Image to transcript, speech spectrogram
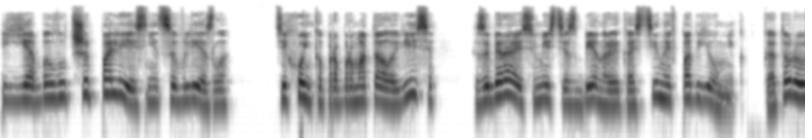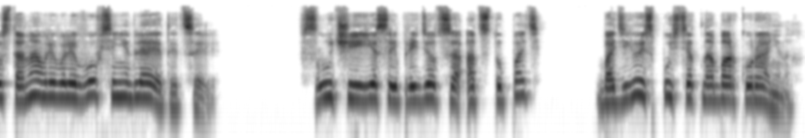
«Я бы лучше по лестнице влезла», — тихонько пробормотала Веся, забираясь вместе с Бенро и Костиной в подъемник, который устанавливали вовсе не для этой цели. В случае, если придется отступать, бадьей спустят на барку раненых.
